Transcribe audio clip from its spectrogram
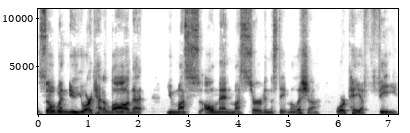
so when New York had a law that you must all men must serve in the state militia or pay a fee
